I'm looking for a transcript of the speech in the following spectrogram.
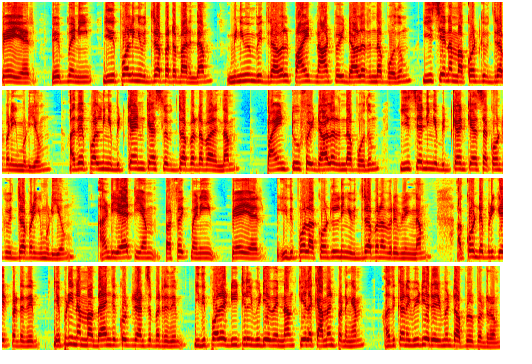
பேயர் வெப் மணி இது போல் நீங்கள் வித்ரா பண்ணுற மாதிரி இருந்தால் minimum withdrawal point not five dollar இருந்தால் போதும் ஈஸியாக நம்ம அக்கௌண்ட்க்கு வித்ரா பண்ணிக்க முடியும். அதே போல் நீங்கள் பிட்காயின் கேஷில் வித்ரா பண்ணுற மாதிரி இருந்தால் பாயிண்ட் டூ ஃபைவ் டாலர் இருந்தால் போதும். ஈஸியாக நீங்கள் பிட்காயின் கேஷ் அக்கௌண்ட்டுக்கு வித்ரா பண்ணிக்க முடியும். And ATM Perfect Money Payeer இது போல் அக்கௌண்ட்டில் நீங்கள் வித்ரா பண்ண விரும்புறீங்கன்னா அக்கௌண்ட் எப்படி கிரியேட் பண்ணுறது எப்படி நம்ம பேங்க் அக்கௌண்ட் ட்ரான்ஸ்ஃபர் பண்ணுறது இது போல் டீட்டெயில் வீடியோ வேணா கீழே கமெண்ட் பண்ணுங்க. அதுக்கான வீடியோ ரெடிமெண்ட் அப்லோட் பண்ணுறோம்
